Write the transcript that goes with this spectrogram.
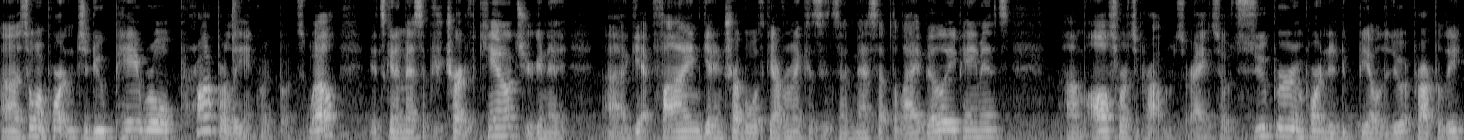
uh, so important to do payroll properly in QuickBooks? Well, it's going to mess up your chart of accounts. You're going to uh, get fined, get in trouble with government because it's going to mess up the liability payments, um, all sorts of problems, right? So it's super important to be able to do it properly.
